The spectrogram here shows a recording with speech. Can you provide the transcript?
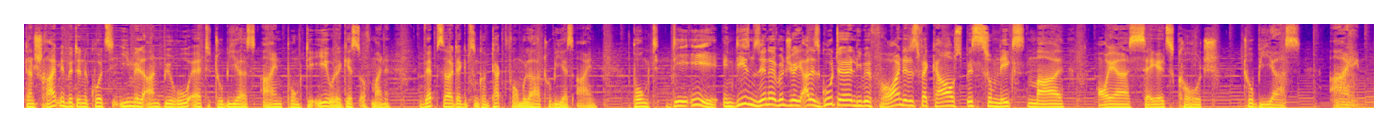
dann schreib mir bitte eine kurze E-Mail an büro.tobiasein.de oder gehst auf meine Website, da gibt es ein Kontaktformular tobiasein.de. In diesem Sinne wünsche ich euch alles Gute, liebe Freunde des Verkaufs. Bis zum nächsten Mal. Euer Sales Coach Tobias Ein.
